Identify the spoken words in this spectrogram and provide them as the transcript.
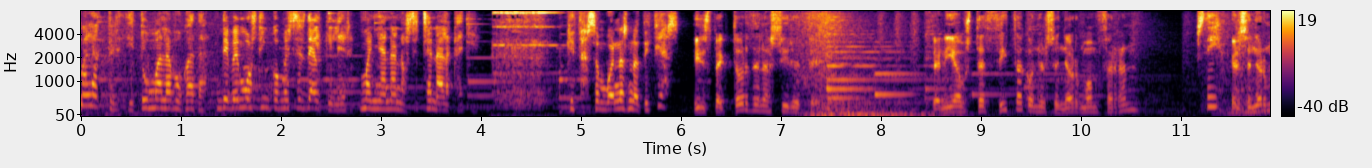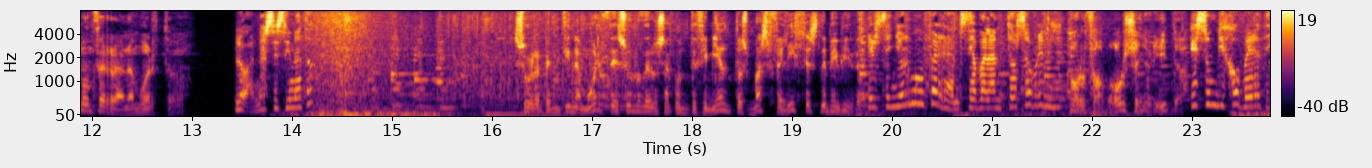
Mala actriz y tú mala abogada. Debemos cinco meses de alquiler. Mañana nos echan a la calle. Quizás son buenas noticias. Inspector de la Sirete. ¿Tenía usted cita con el señor Montferrand? Sí. El señor Montferrand ha muerto. ¿Lo han asesinado? Su repentina muerte es uno de los acontecimientos más felices de mi vida. El señor Monferrand se abalanzó sobre mí. Por favor, señorita. Es un viejo verde.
